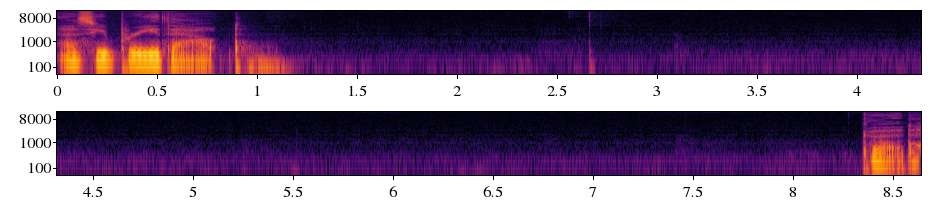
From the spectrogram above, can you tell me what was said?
as you breathe out. Good.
